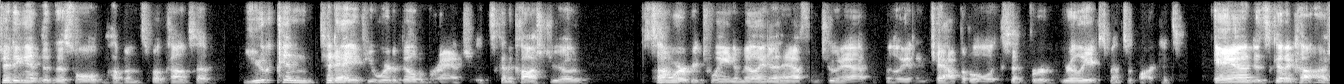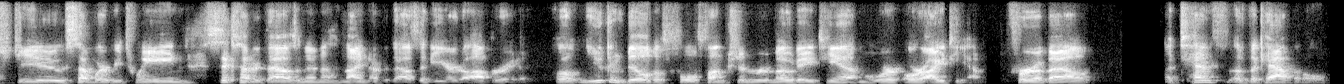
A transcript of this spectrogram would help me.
Fitting into this whole hub and spoke concept, you can today, if you were to build a branch, it's going to cost you somewhere between a million and a half and two and a half million in capital, except for really expensive markets. And it's going to cost you somewhere between 600,000 and 900,000 a year to operate it. Well, you can build a full function remote ATM or, or ITM for about a tenth of the capital,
